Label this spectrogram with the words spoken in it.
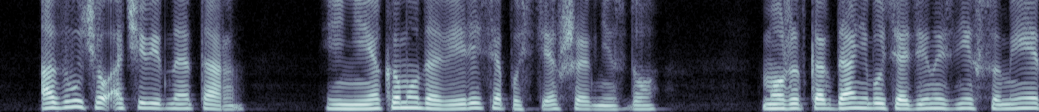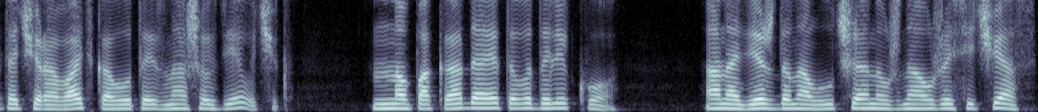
— озвучил очевидное Таран. «И некому доверить опустевшее гнездо. Может, когда-нибудь один из них сумеет очаровать кого-то из наших девочек. Но пока до этого далеко. А надежда на лучшее нужна уже сейчас.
